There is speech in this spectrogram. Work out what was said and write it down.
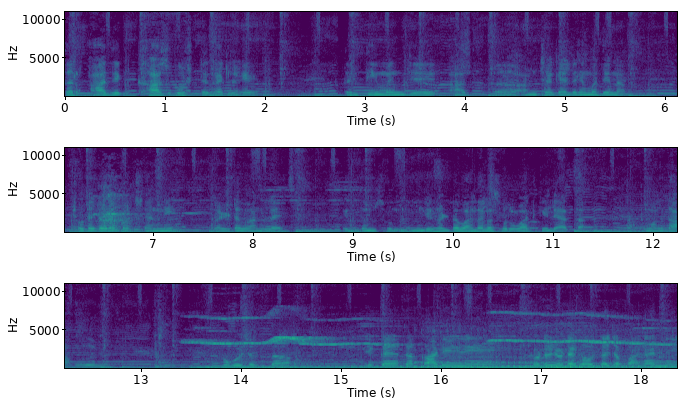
तर आज एक खास गोष्ट घडली आहे. तर ती म्हणजे आज आमच्या गॅलरीमध्ये ना छोट्या छोट्या पक्ष्यांनी घलटं बांधलं आहे एकदम सुंदर म्हणजे घलटं बांधायला सुरुवात केली आता. तुम्हाला दाखवतो मी. बघू शकता एका एका काडीने छोट्या छोट्या गवताच्या पानांनी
